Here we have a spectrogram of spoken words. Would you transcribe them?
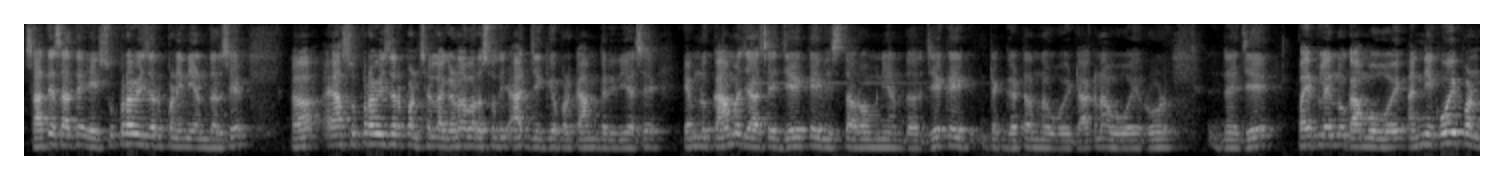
સાથે સાથે એક સુપરવાઇઝર પણ એની અંદર છે. આ સુપરવાઇઝર પણ છેલ્લા ઘણા વર્ષોથી આ જ જગ્યા પર કામ કરી રહ્યા છે. એમનું કામ જ આ છે જે કંઈ વિસ્તારોની અંદર, જે કઈ ગટરના હોય, ઢાંકણા હોય, રોડ ને જે પાઇપલાઇનનું કામો હોય, અન્ય કોઈ પણ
